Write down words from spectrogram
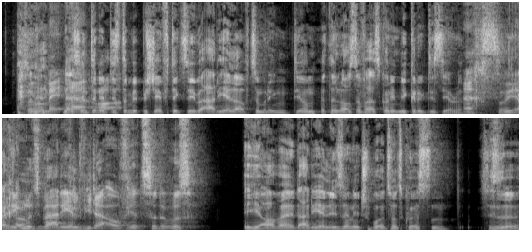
sagen wir mal, Nein, das äh, Internet ah, ist damit beschäftigt, sie über Ariel aufzumringen. Die haben den Last of Us gar nicht mitgekriegt, die Serie. Ach so, ja. Regen wir uns bei Ariel wieder auf jetzt, oder was? Ja, weil Ariel ist ja nicht schwarz, hat's geheißen. Es ist, äh,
